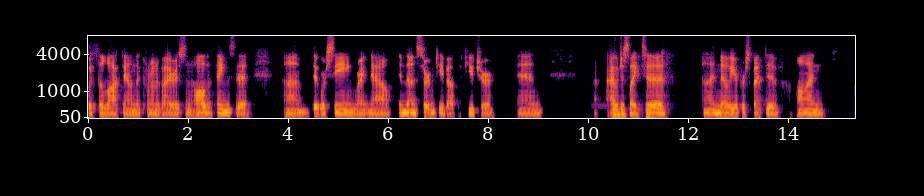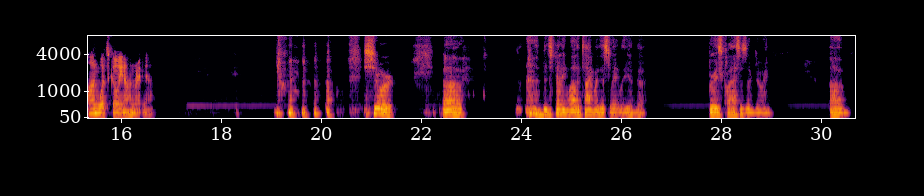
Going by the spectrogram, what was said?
with the lockdown, the coronavirus, and all the things that um, that we're seeing right now, and the uncertainty about the future. And I would just like to uh, know your perspective on on what's going on right now. sure. Uh, I've been spending a lot of time with this lately, in the various classes I'm doing. Um,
